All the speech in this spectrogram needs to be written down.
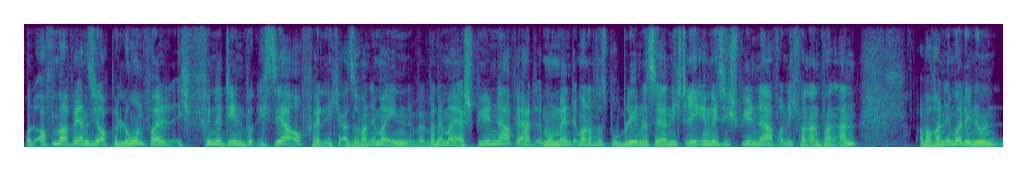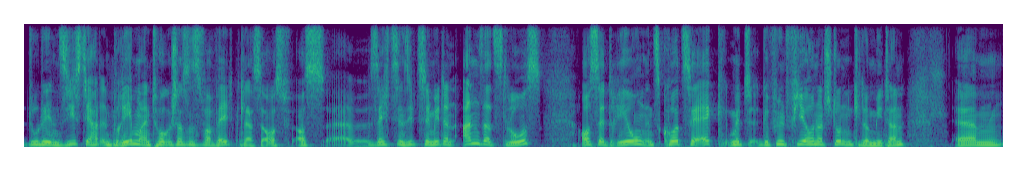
Und offenbar werden sie auch belohnt, weil ich finde den wirklich sehr auffällig. Also wann immer ihn, wann immer er spielen darf, er hat im Moment immer noch das Problem, dass er nicht regelmäßig spielen darf und nicht von Anfang an. Aber wann immer den, du, den siehst, der hat in Bremen ein Tor geschossen, das war Weltklasse. Aus, aus äh, 16, 17 Metern ansatzlos aus der Drehung ins kurze Eck mit gefühlt 400 Stundenkilometern. Ähm,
